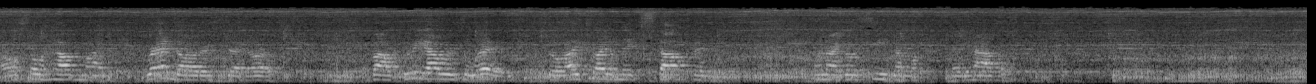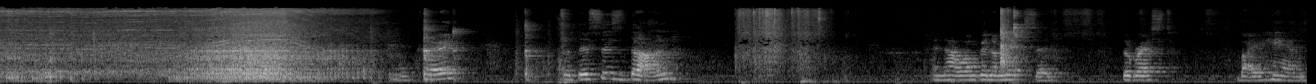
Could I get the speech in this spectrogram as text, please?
I also have my granddaughters that are about three hours away. So I try to make stuff and when I go see them, they have it. So this is done. And now I'm gonna mix it, the rest by hand.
